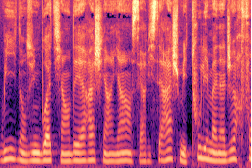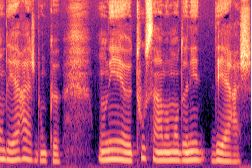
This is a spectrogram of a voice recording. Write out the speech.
oui, dans une boîte, il y a un DRH, il y, a un service RH, mais tous les managers font des RH. Donc, on est tous à un moment donné des RH.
